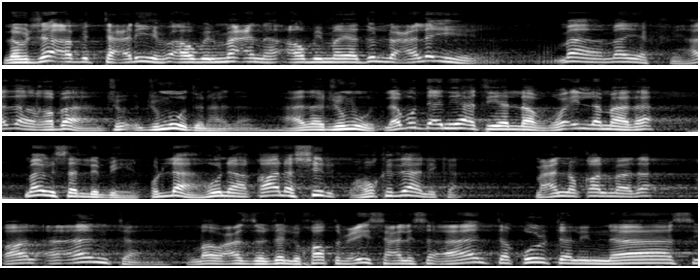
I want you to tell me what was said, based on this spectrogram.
لو جاء بالتعريف أو بالمعنى أو بما يدل عليه ما ما يكفي. هذا غباء جمود هذا. هذا جمود. لابد أن يأتي اللفظ وإلا ماذا؟ ما يسلم به. قل لا هنا قال الشرك وهو كذلك. مع أنه قال ماذا؟ قال أأنت؟ الله عز وجل يخاطب عيسى عليه السلام أأنت قلت للناس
